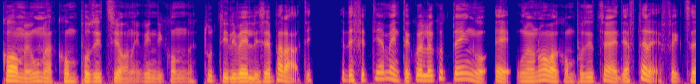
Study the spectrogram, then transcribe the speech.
come una composizione, quindi con tutti i livelli separati, ed effettivamente quello che ottengo è una nuova composizione di After Effects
